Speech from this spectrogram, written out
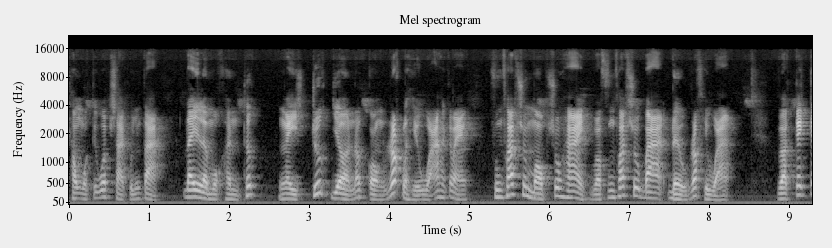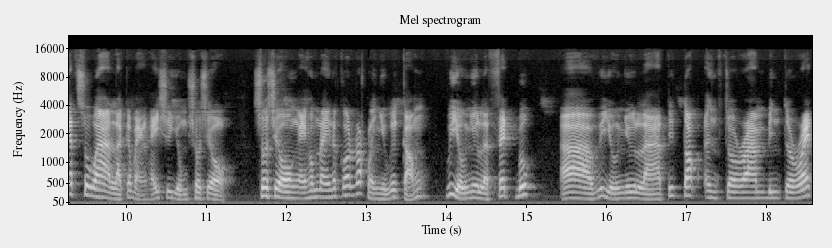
thông qua cái website của chúng ta. Đây là một hình thức ngày trước giờ nó còn rất là hiệu quả ha các bạn. Phương pháp số 1 số 2 và phương pháp số 3 đều rất hiệu quả. Và cái cách số 3 là các bạn hãy sử dụng social. Social ngày hôm nay nó có rất là nhiều cái cổng ví dụ như là Facebook à, ví dụ như là TikTok Instagram Pinterest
